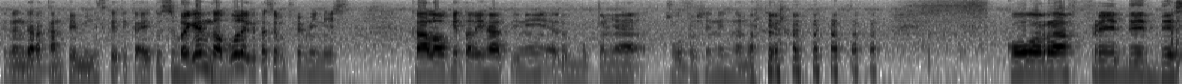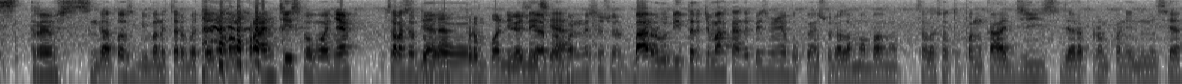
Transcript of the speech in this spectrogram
dengan gerakan feminis ketika itu. Sebagian nggak boleh kita sebut feminis. Kalau kita lihat ini ada bukunya siapa sih ini namanya? Cora Frede Destres nggak tahu gimana cara bacanya orang Prancis pokoknya. Salah satu Sejarah perempuan ya, sejarah Indonesia. perempuan Indonesia sudah- baru diterjemahkan tapi sebenarnya bukunya sudah lama banget. Salah satu pengkaji sejarah perempuan Indonesia.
